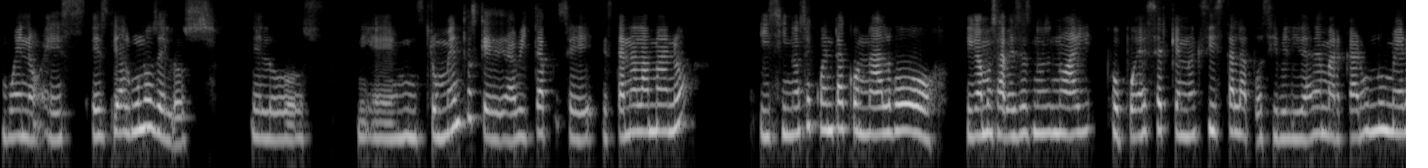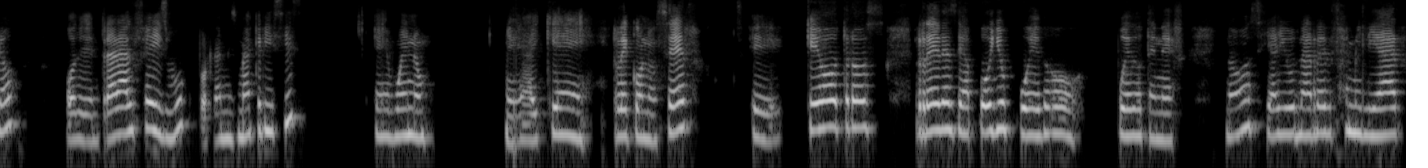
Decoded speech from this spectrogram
bueno, es, es de algunos de los, de los eh, instrumentos que ahorita se están a la mano y si no se cuenta con algo, digamos, a veces no, no hay o puede ser que no exista la posibilidad de marcar un número o de entrar al Facebook por la misma crisis, eh, bueno, eh, hay que reconocer eh, qué otras redes de apoyo puedo, puedo tener, ¿no? Si hay una red familiar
